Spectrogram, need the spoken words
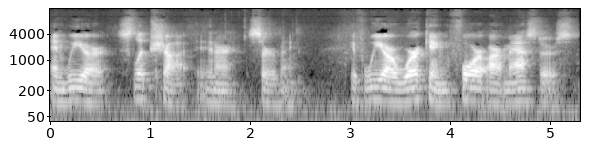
and we are slipshod in our serving, if we are working for our masters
